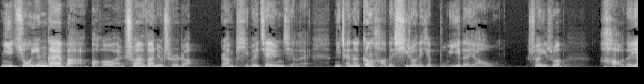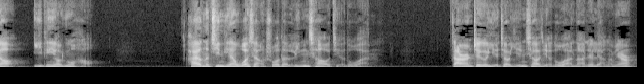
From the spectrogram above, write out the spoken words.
你就应该把保和丸吃完饭就吃着，让脾胃健运起来，你才能更好的吸收那些补益的药物。所以说，好的药一定要用好。还有呢，今天我想说的灵窍解毒丸，当然这个也叫银翘解毒丸呢，这两个名儿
